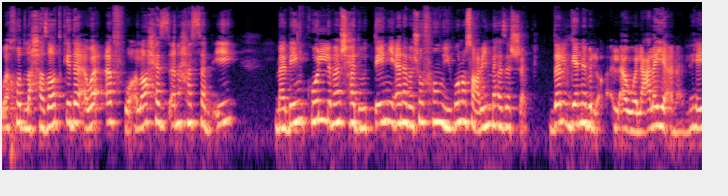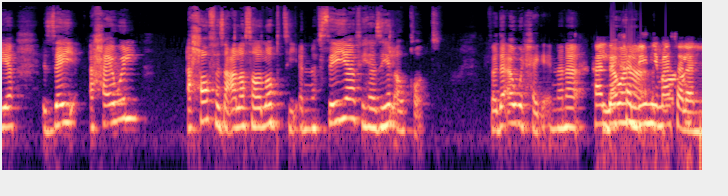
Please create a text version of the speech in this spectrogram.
وآخد لحظات كده أوقف وألاحظ أنا حاسة بإيه ما بين كل مشهد والتاني أنا بشوفهم يكونوا صعبين بهذا الشكل. ده الجانب الأول عليا أنا اللي هي إزاي أحاول أحافظ على صلابتي النفسية في هذه الأوقات. فده أول حاجة إن أنا هل ده يخليني مثلا.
